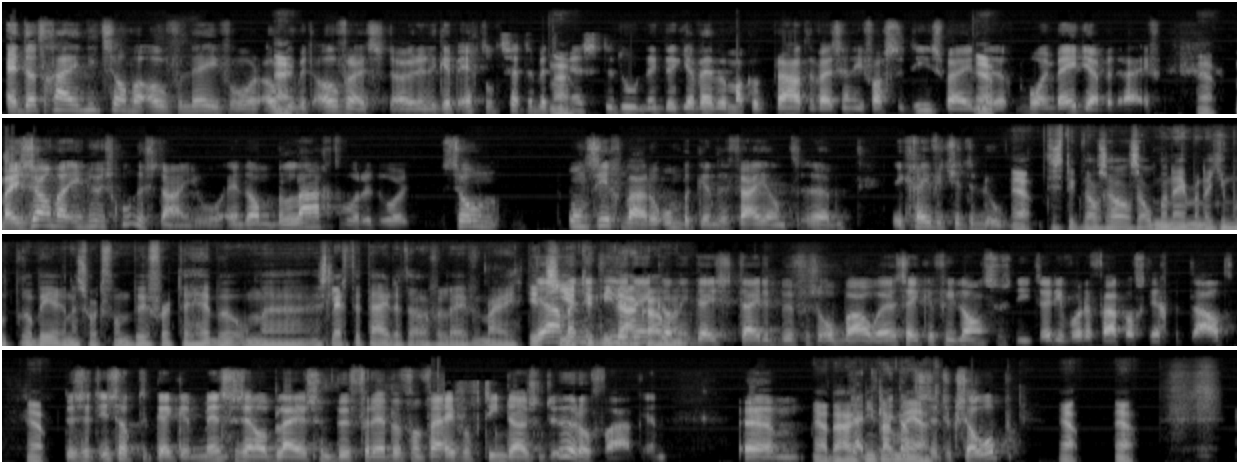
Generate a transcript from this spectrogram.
En dat ga je niet zomaar overleven hoor. Ook niet met overheidssteun. En ik heb echt ontzettend met die mensen te doen. En ik denk, ja, we hebben makkelijk praten. Wij zijn in vaste dienst bij een mooi mediabedrijf. Ja. Maar je zou maar in hun schoenen staan, joh. En dan belaagd worden door zo'n onzichtbare, onbekende vijand. Ehm, ik geef het je te doen. Ja, het is natuurlijk wel zo als ondernemer dat je moet proberen een soort van buffer te hebben om uh, slechte tijden te overleven. Maar dit ja, zie je natuurlijk niet aankomen. Ja, maar kan in deze tijden buffers opbouwen. Hè? Zeker freelancers niet. Hè? Die worden vaak al slecht betaald. Ja. Dus het is ook, kijk, mensen zijn al blij als ze een buffer hebben van 5 of 10.000 euro vaak. En, um, ja, daar houdt niet lang mee Dat is natuurlijk zo op. Ja, ja.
